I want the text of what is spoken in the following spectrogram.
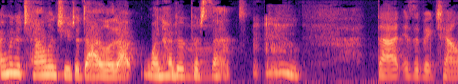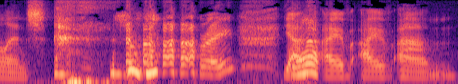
I'm going to challenge you to dial it up 100%. Mm. that is a big challenge. right? Yes. Yeah. I've, I've, um,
